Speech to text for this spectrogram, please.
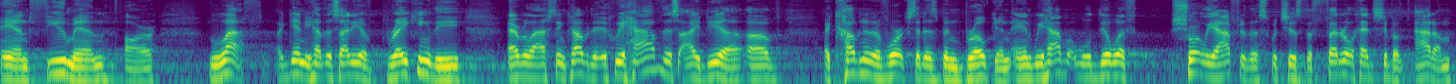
and few men are left. Again, you have this idea of breaking the everlasting covenant. If we have this idea of a covenant of works that has been broken, and we have what we'll deal with shortly after this, which is the federal headship of Adam,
